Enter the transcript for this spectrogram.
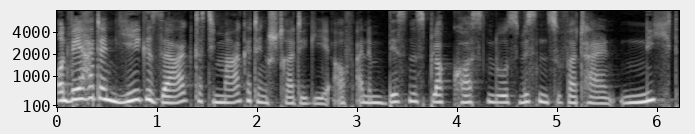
Und wer hat denn je gesagt, dass die Marketingstrategie auf einem Businessblog kostenlos Wissen zu verteilen nicht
